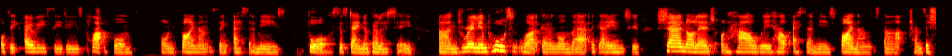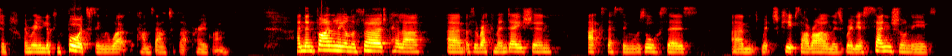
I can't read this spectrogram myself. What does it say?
of the OECD's platform on financing SMEs for sustainability and really important work going on there again to share knowledge on how we help SMEs finance that transition. I'm really looking forward to seeing the work that comes out of that programme. And then finally, on the third pillar um, of the recommendation, accessing resources, um, which keeps our eye on those really essential needs,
